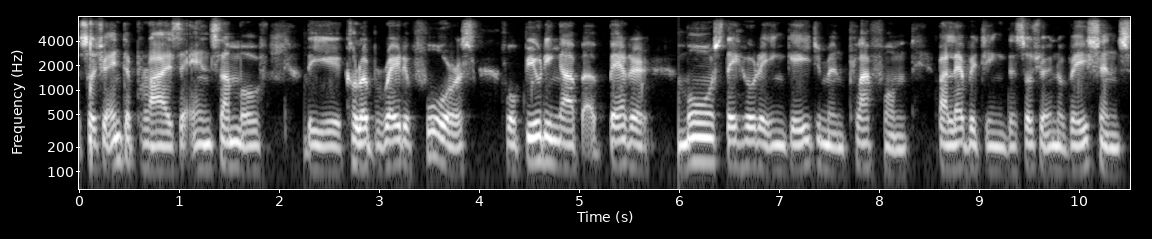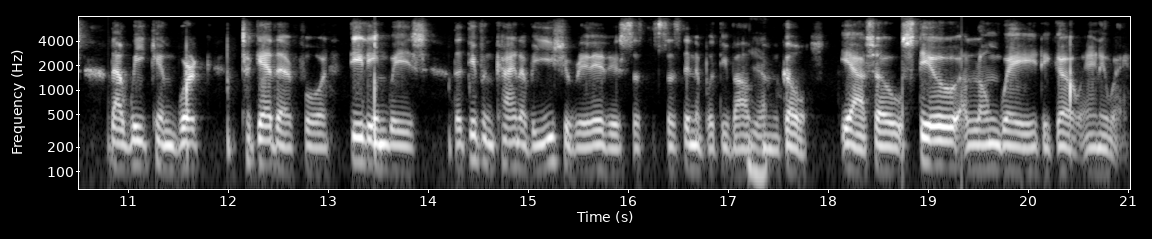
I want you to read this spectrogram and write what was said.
social enterprise and some of the collaborative force for building up a better more stakeholder engagement platform by leveraging the social innovations that we can work together for dealing with the different kind of issue related to sustainable development yeah. goal. Yeah, so still a long way to go anyway.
